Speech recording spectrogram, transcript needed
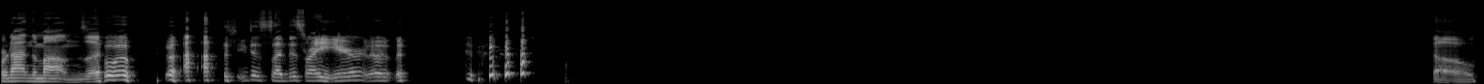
we're not in the mountains. Oh, she just said this right here. Uh-oh.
